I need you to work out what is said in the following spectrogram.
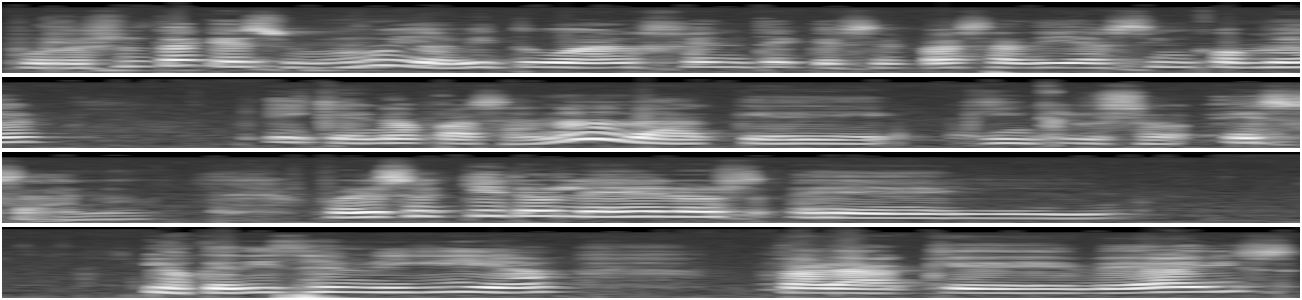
Pues resulta que es muy habitual gente que se pasa días sin comer y que no pasa nada, que, incluso es sano. Por eso quiero leeros lo que dice mi guía para que veáis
